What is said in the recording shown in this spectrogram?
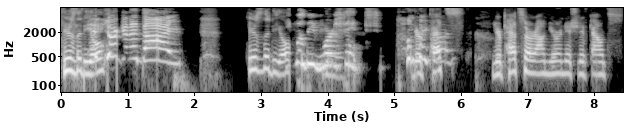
Here's the deal. You're gonna die. Here's the deal. It will be worth it. Oh Your my pets, your pets are on your initiative counts.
